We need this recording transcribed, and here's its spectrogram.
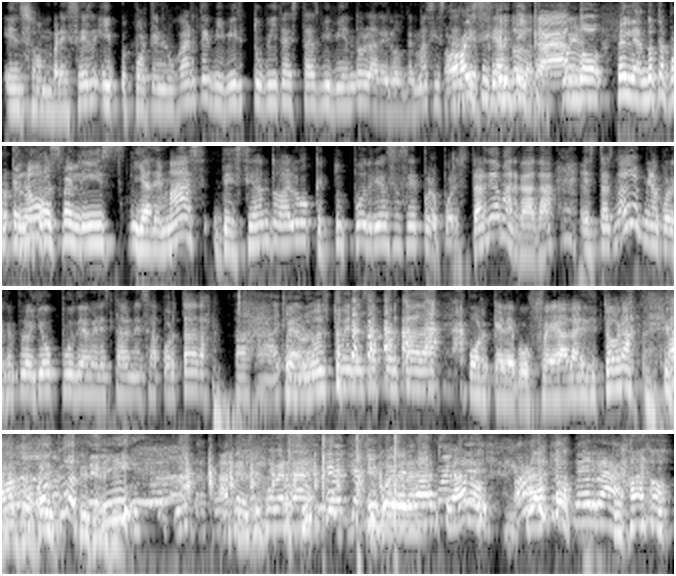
ensombrecer, y, porque en lugar de vivir tu vida estás viviendo la de los demás y estás Ay, sí, de criticando, peleándote porque el No. otro es feliz. Y además, deseando algo que tú podrías hacer, pero por estar de amargada, estás, ay, mira, por ejemplo, yo pude haber estado en esa portada, Ajá, pero no estuve en esa portada porque le bufé a la editora. ¿A poco sí? Ah, pero sí fue verdad. Sí fue verdad, claro. ¡Ay, qué perra! Claro,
